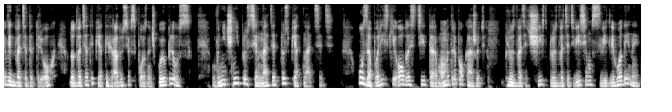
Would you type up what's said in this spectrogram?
від 23 до 25 градусів з позначкою плюс, в нічні плюс 17 плюс 15. У Запорізькій області термометри покажуть плюс 26 плюс 28 в світлі години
